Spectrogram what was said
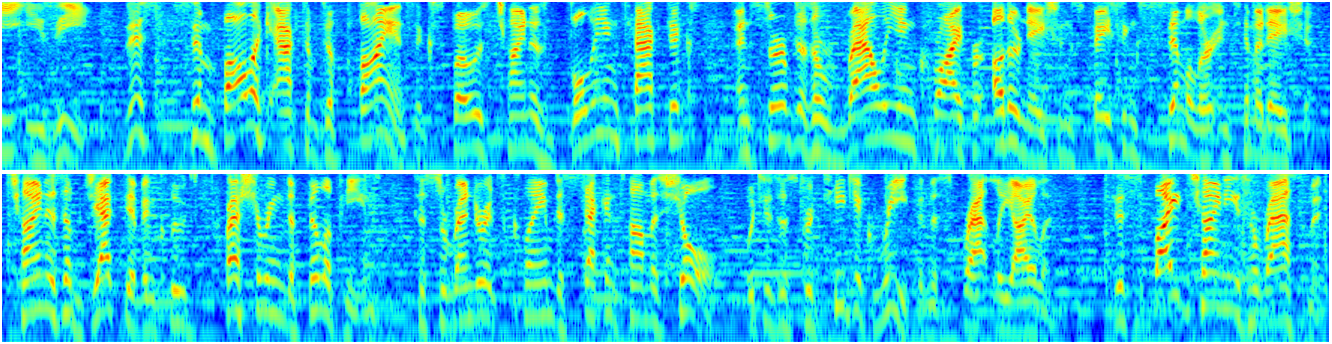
EEZ. This symbolic act of defiance exposed China's bullying tactics and served as a rallying cry for other nations facing similar intimidation. China's objective includes pressuring the Philippines to surrender its claim to Second Thomas Shoal, which is a strategic reef in the Spratly Islands. Despite Chinese harassment,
